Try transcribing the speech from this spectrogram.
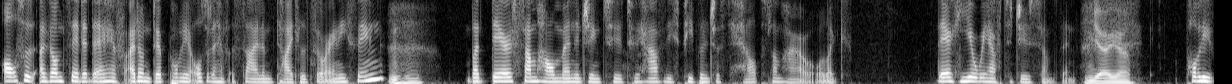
also I don't say that they have I don't they probably also don't have asylum titles or anything, Mm-hmm. but they're somehow managing to to have these people just help somehow or like they're here we have to do something. Yeah, yeah. Probably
